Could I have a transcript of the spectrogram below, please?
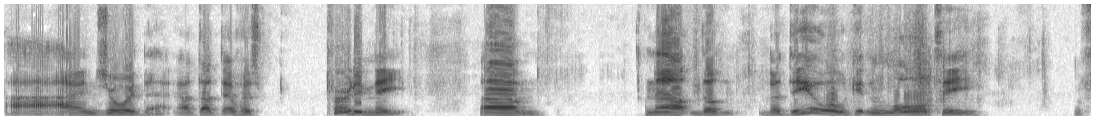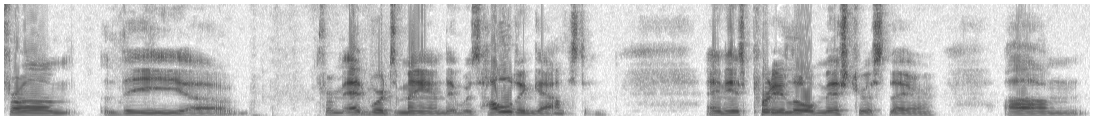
I, I enjoyed that. I thought that was pretty neat. Um, now the the deal getting loyalty from the uh, from Edward's man that was holding Galveston. and his pretty little mistress there. Um,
